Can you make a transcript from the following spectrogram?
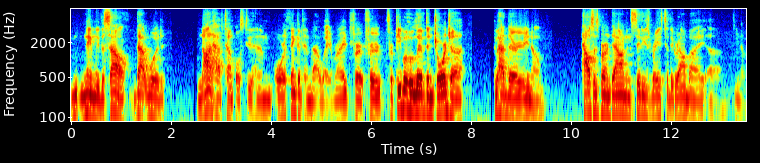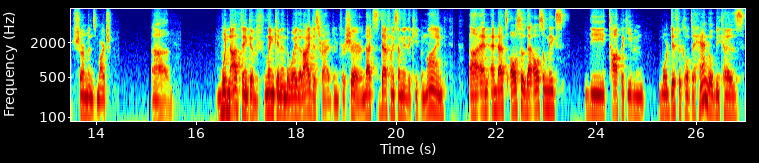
namely the South, that would not have temples to him or think of him that way, right? For for for people who lived in Georgia, who had their you know houses burned down and cities razed to the ground by uh, you know Sherman's march uh, would not think of Lincoln in the way that I described him for sure, and that's definitely something to keep in mind. Uh, and and that's also that also makes the topic even more difficult to handle because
